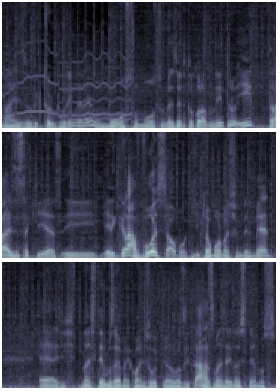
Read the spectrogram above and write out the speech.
Mas o Victor Guren, é um monstro, um monstro mesmo. Ele tocou lá no Nitro e traz isso aqui. E ele gravou esse álbum aqui, que é o More Machine Than Man. É, gente, nós temos aí o Michelangelo que as guitarras, mas aí nós temos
